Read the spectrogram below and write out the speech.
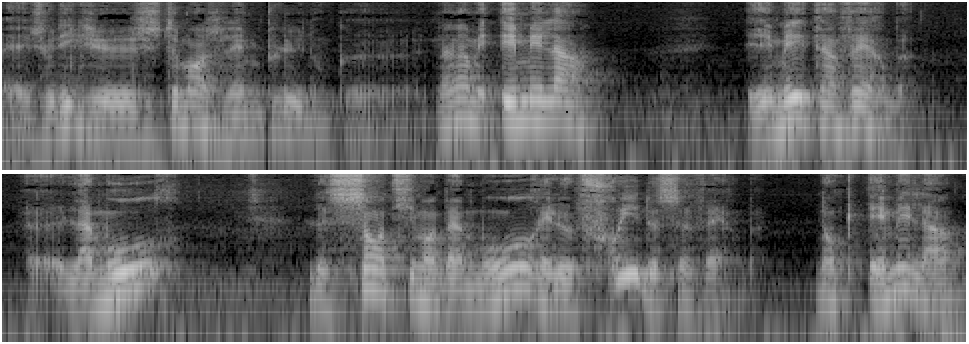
Mais je vous dis que justement, je l'aime plus. Donc, euh, non, non, mais aimez-la. Aimer est un verbe. Euh, l'amour, le sentiment d'amour est le fruit de ce verbe. Donc, aimez-la.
